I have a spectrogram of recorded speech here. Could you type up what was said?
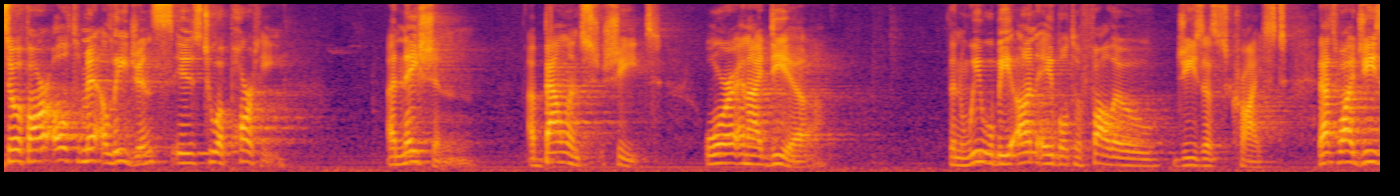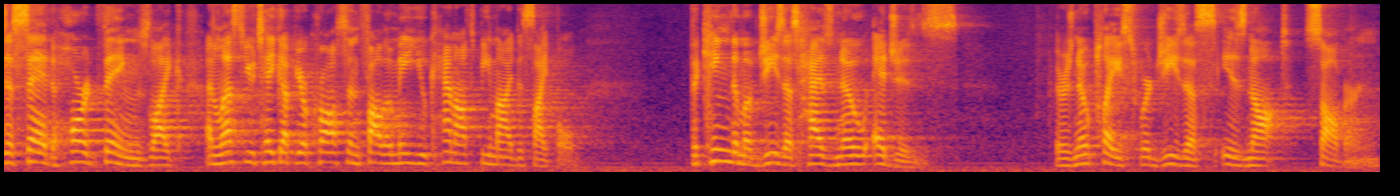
so, if our ultimate allegiance is to a party, a nation, a balance sheet, or an idea, then we will be unable to follow Jesus Christ. That's why Jesus said hard things like, Unless you take up your cross and follow me, you cannot be my disciple. The kingdom of Jesus has no edges. There is no place where Jesus is not sovereign.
